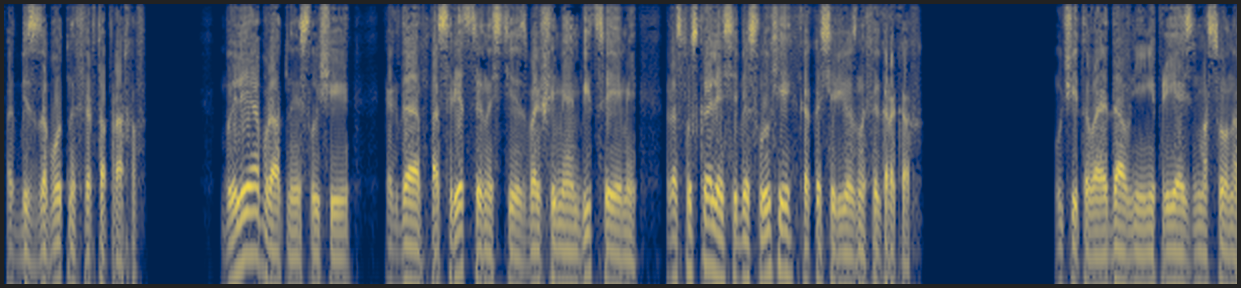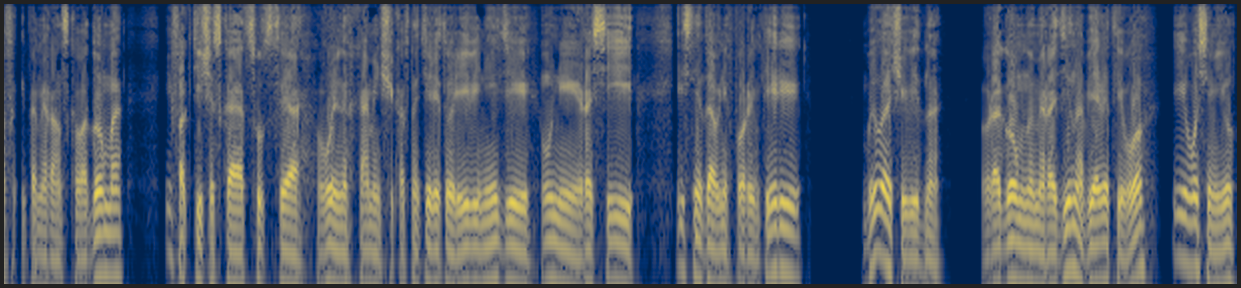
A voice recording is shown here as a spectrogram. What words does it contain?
под беззаботных вертопрахов. Были и обратные случаи, когда посредственности с большими амбициями распускали о себе слухи, как о серьезных игроках. Учитывая давнюю неприязнь масонов и Померанского дома и фактическое отсутствие вольных каменщиков на территории Венедии, Унии, России и с недавних пор империи, было очевидно, врагом номер один объявят его и его семью.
